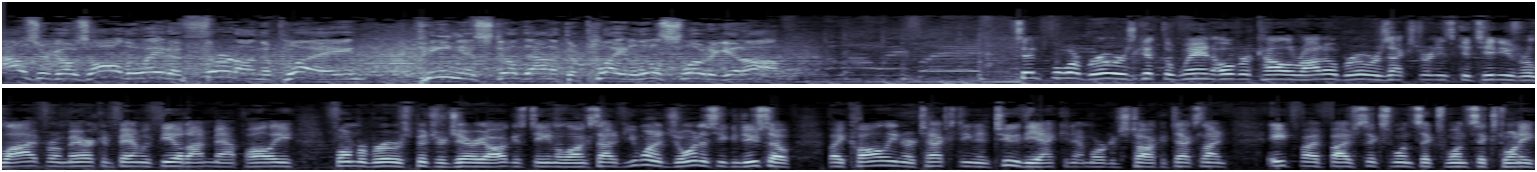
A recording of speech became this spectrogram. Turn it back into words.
Houser goes all the way to third on the play. Pena's still down at the plate, a little slow to get up. 10-4, Brewers get the win over Colorado. Brewers Extra Innings continues. We're live from American Family Field. I'm Matt Pauley, former Brewers pitcher Jerry Augustine alongside. If you want to join us, you can do so by calling or texting into the AccuNet Mortgage Talk and Text line 855-616-1620.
